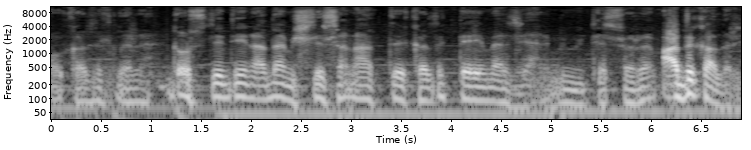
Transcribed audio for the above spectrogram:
o kazıkları. Dost dediğin adam işte sana attığı kazık değmez yani bir müddet sonra. Adı kalır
